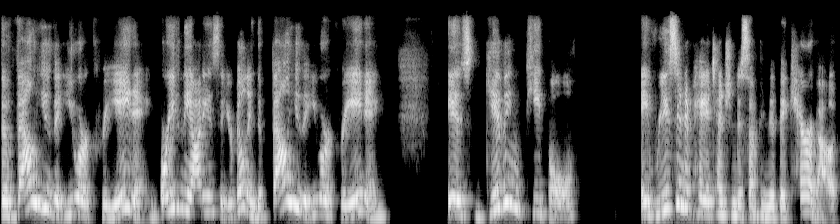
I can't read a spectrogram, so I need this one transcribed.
The value that you are creating or even the audience that you're building the value that you are creating is giving people a reason to pay attention to something that they care about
